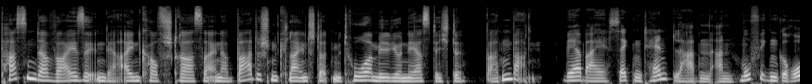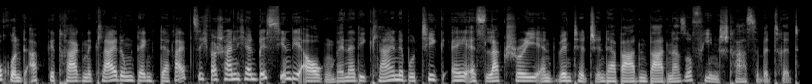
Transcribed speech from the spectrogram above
passenderweise in der Einkaufsstraße einer badischen Kleinstadt mit hoher Millionärsdichte Baden-Baden. Wer bei Second-Hand-Laden an muffigen Geruch und abgetragene Kleidung denkt, der reibt sich wahrscheinlich ein bisschen die Augen, wenn er die kleine Boutique AS Luxury and Vintage in der Baden-Badener Sophienstraße betritt.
